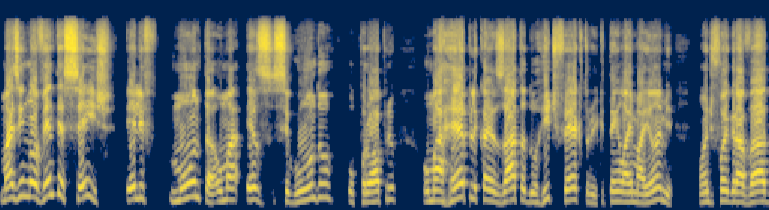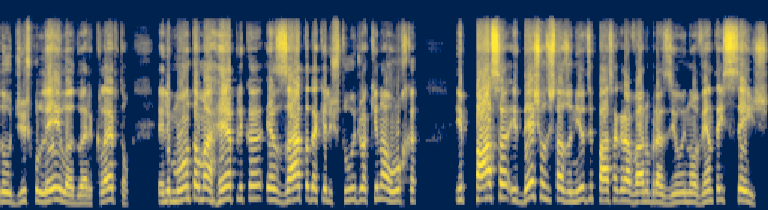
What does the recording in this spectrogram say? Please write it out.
Mas em 96 ele monta uma segundo o próprio uma réplica exata do Hit Factory que tem lá em Miami, onde foi gravado o disco Leila do Eric Clapton. Ele monta uma réplica exata daquele estúdio aqui na Urca e passa e deixa os Estados Unidos e passa a gravar no Brasil em 96.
